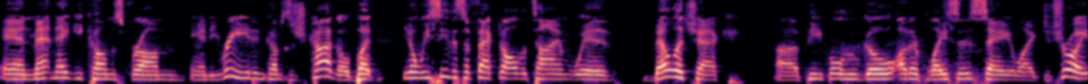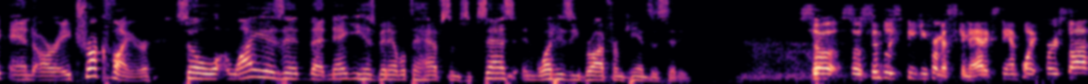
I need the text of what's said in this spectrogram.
And Matt Nagy comes from Andy Reid and comes to Chicago. But, you know, we see this effect all the time with Belichick, uh, people who go other places, say like Detroit, and are a truck fire. So why is it that Nagy has been able to have some success, and what has he brought from Kansas City? So, so simply speaking, from a schematic standpoint, first off,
